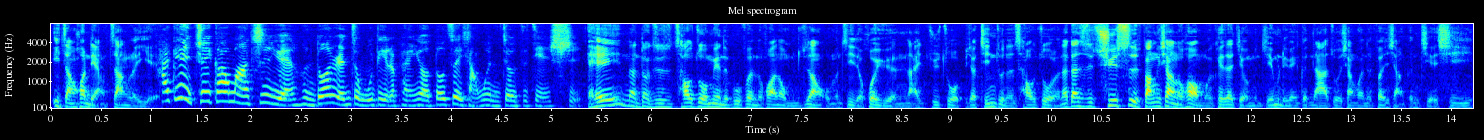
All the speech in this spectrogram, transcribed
一张换两张了耶。还可以追高吗？智源，很多忍者无敌的朋友都最想问就这件事。哎，那那就是操作面的部分的话，那我们就让我们自己的会员来去做比较精准的操作了。那但是趋势方向的话，我们可以在节我们节目里面跟大家做相关的分享跟解析。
